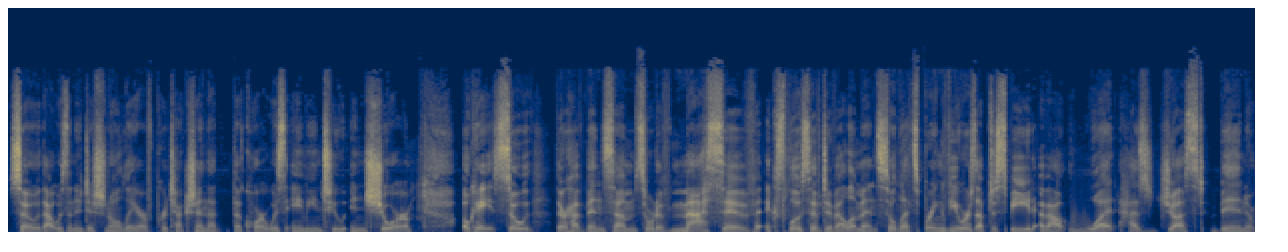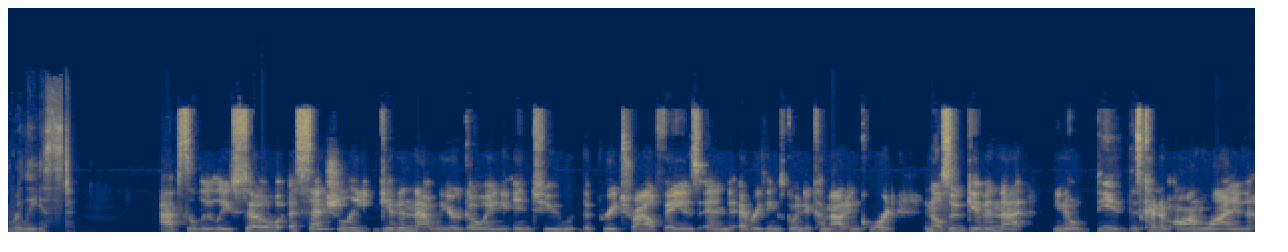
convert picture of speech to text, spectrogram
So that was an additional layer of protection that the court was aiming to ensure. Okay, so there have been some sort of massive explosive developments. So let's bring viewers up to speed about what has just been released. Absolutely. So essentially, given that we are going into the pre-trial phase and everything's going to come out in court, and also given that you know the this kind of online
